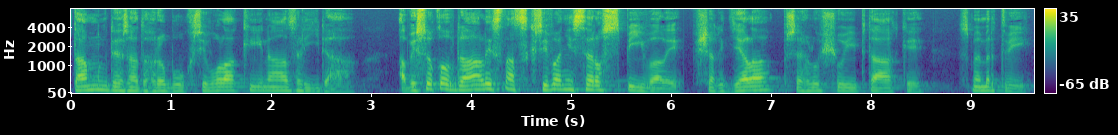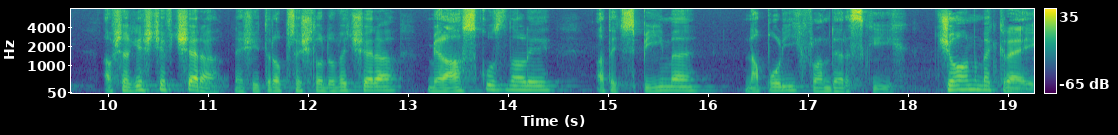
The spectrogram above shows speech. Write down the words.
Tam, kde řad hrobů křivolaký nás hlídá. A vysoko v dáli snad skřivani se rozpívali, však děla přehlušují ptáky. Jsme mrtví. Avšak ještě včera, než jitro přešlo do večera, my lásku znali a teď spíme na polích flanderských. John McRae.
